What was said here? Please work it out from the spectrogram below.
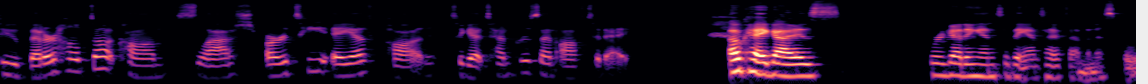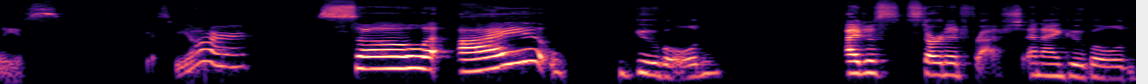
to betterhelp.com slash rtafpod to get 10% off today. Okay, guys, we're getting into the anti feminist beliefs. Yes, we are. So I Googled, I just started fresh and I Googled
